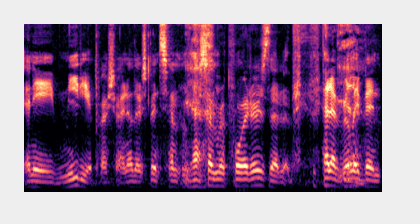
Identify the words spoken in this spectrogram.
any media pressure? I know there's been some Yeah. some reporters that that have really Yeah. been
